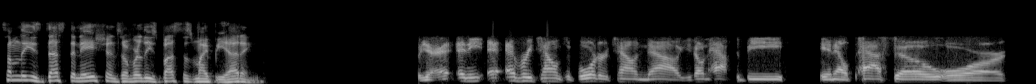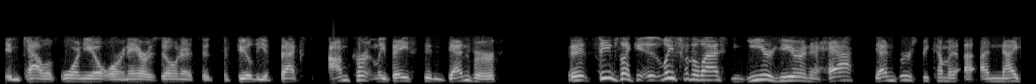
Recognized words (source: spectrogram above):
some of these destinations over these buses might be heading? Yeah, any every town's a border town now. You don't have to be in El Paso or in California or in Arizona to, to feel the effects. I'm currently based in Denver. It seems like, at least for the last year, year and a half, Denver's become a, a nice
